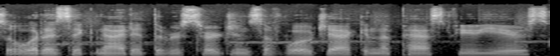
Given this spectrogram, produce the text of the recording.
So what has ignited the resurgence of Wojak in the past few years?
